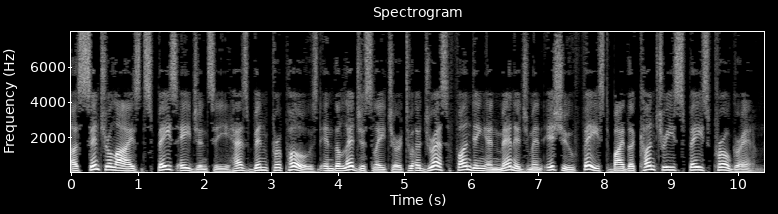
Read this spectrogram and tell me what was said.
A centralized space agency has been proposed in the legislature to address funding and management issue faced by the country's space program.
